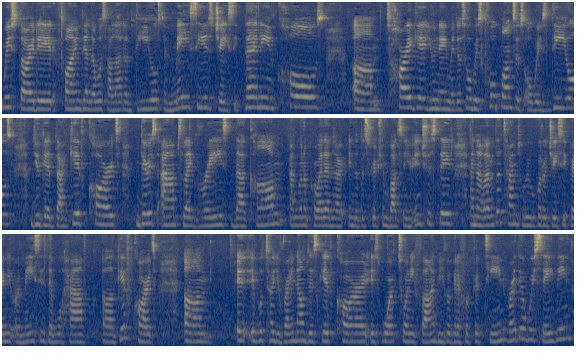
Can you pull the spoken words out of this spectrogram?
We started finding there was a lot of deals in Macy's, JCPenney, Kohl's, um, Target, you name it. There's always coupons, there's always deals. You get back gift cards. There's apps like Raise.com. I'm going to provide that in the, in the, description box if you're interested. And a lot of the times when we go to JCPenney or Macy's, they will have uh, gift cards. Um, it, it, will tell you right now this gift card is worth 25 but you could get it for 15 right there we're saving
